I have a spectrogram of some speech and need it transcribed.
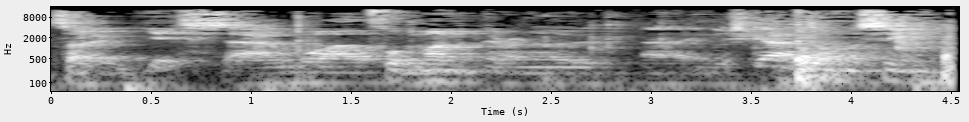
so yes, uh, while for the moment there are no uh, English guards on the scene, um,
